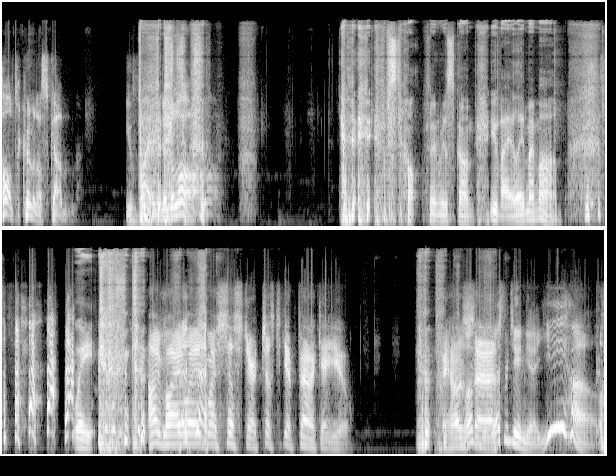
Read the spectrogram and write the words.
Halt, criminal scum! You violated the law. Stop. Real scum. You violated my mom. Wait. I violated my sister just to get back at you. Hey, how's Welcome to? West Virginia. Yeehaw!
